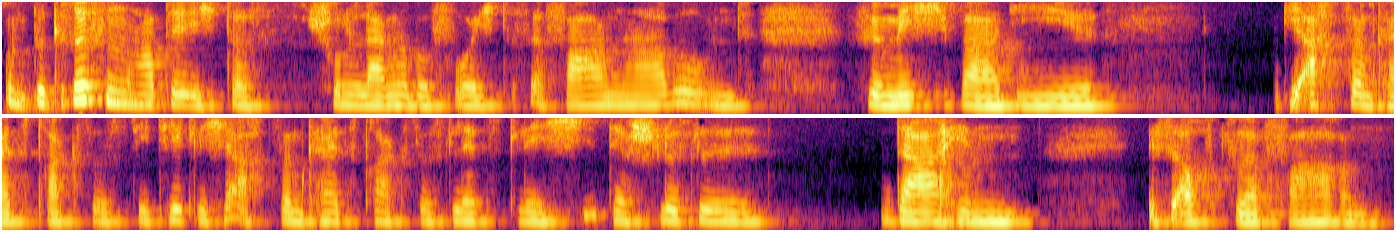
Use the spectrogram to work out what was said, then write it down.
Und begriffen hatte ich das schon lange, bevor ich das erfahren habe. Und für mich war die, die Achtsamkeitspraxis, die tägliche Achtsamkeitspraxis letztlich der Schlüssel dahin, es auch zu erfahren.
